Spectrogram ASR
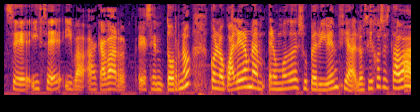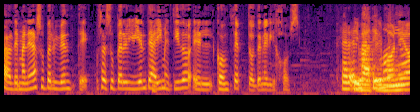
se, y se iba a acabar ese entorno, con lo cual era, una, era un modo de supervivencia. Los hijos estaba de manera superviviente, o sea, superviviente ahí metido el concepto tener hijos. Claro, el matrimonio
